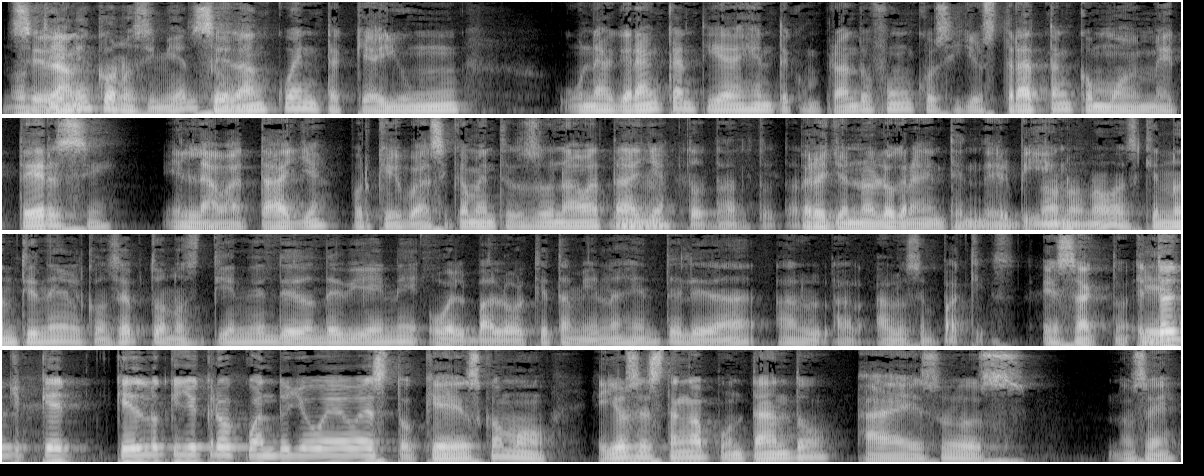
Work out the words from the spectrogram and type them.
No se, tienen dan, conocimiento. se dan cuenta que hay un, una gran cantidad de gente comprando Funcos y ellos tratan como de meterse en la batalla, porque básicamente eso es una batalla, Total, total. pero ellos no logran entender bien. No, no, no, es que no entienden el concepto, no entienden de dónde viene o el valor que también la gente le da a, a- a los empaques. Exacto. Que- Entonces, ¿qué, qué es lo que yo creo cuando yo veo esto? Que es como ellos están apuntando a esos, no sé,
